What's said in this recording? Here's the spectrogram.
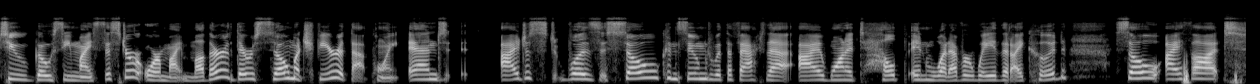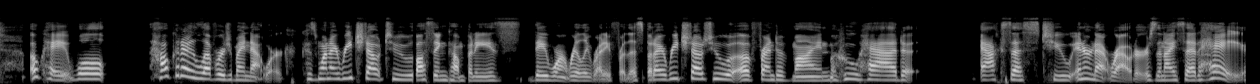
to go see my sister or my mother? There was so much fear at that point. And I just was so consumed with the fact that I wanted to help in whatever way that I could. So I thought, okay, well, how could I leverage my network? Because when I reached out to busing companies, they weren't really ready for this. But I reached out to a friend of mine who had access to internet routers. And I said, hey,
